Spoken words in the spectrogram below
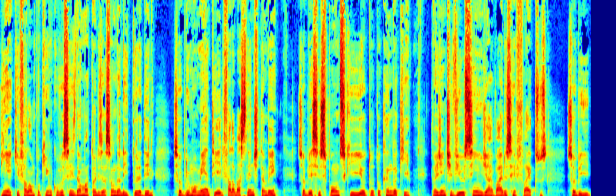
vir aqui falar um pouquinho com vocês, dar uma atualização da leitura dele sobre o momento. E ele fala bastante também sobre esses pontos que eu estou tocando aqui. Então a gente viu sim já vários reflexos sobre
